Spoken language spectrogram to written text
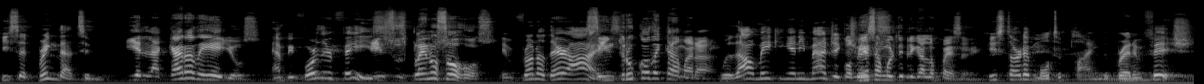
he said, Bring that to me. Y en la cara de ellos, And before their face, en sus plenos ojos, in front of their eyes, sin truco de cámara, without making any magic comienza a multiplicar los peces. he started multiplying the bread and fish.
